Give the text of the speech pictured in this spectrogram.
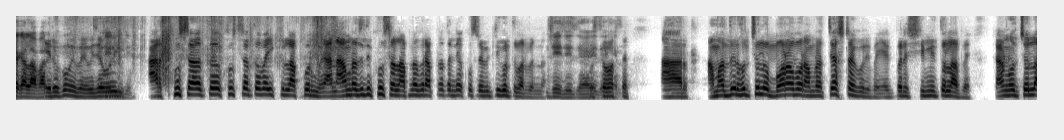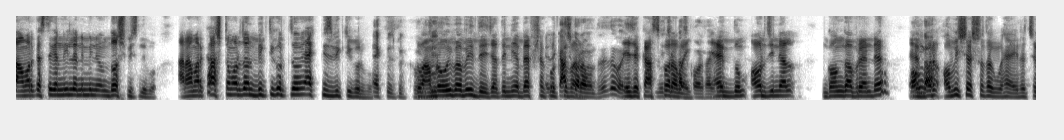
টাকা লাভ এরকমই ভাই ওই যে ওই। আর খুচরা তো খুচরা তো ভাই একটু লাভ করব। আর আমরা যদি খুচরা লাভ না করি আপনারা তো নিয়ে খুচরা বিক্রি করতে পারবেন না। জি জি জি বুঝতে পারছেন? আর আমাদের হচ্ছিল বরাবর আমরা চেষ্টা করি ভাই একবারে সীমিত লাভে। কারণ হচ্ছিল আমার কাছ থেকে নিলে মিনিমাম দশ পিস নিব। আর আমার কাস্টমার যখন বিক্রি করতে হবে এক পিস বিক্রি করব। এক পিস বিক্রি তো আমরা। ওইভাবেই দিই যাতে নিয়ে ব্যবসা করতে পারে। এই যে কাজ করা ভাই একদম অরিজিনাল গঙ্গা ব্র্যান্ডের একবার অবিশ্বাস্য থাকবে। হ্যাঁ এটা হচ্ছে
